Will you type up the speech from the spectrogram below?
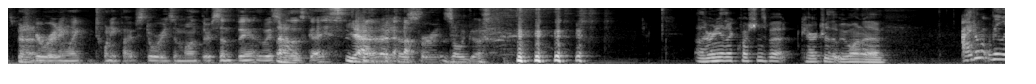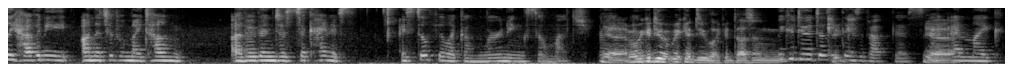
Especially uh, if you're writing like 25 stories a month or something. The way some Uh, of those guys. yeah, that goes, operate. Zol goes. Are there any other questions about character that we want to? I don't really have any on the tip of my tongue, other than just to kind of. I still feel like I'm learning so much. right? Yeah, I mean, we could do we could do like a dozen. We could do a dozen Kick- things about this. Yeah. And, and, like,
